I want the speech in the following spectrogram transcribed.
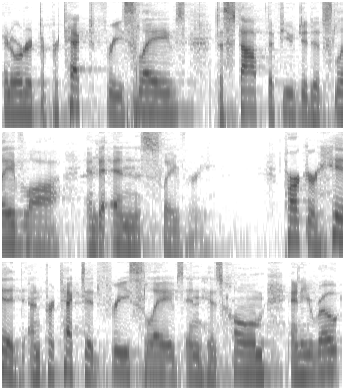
in order to protect free slaves, to stop the fugitive slave law, and to end slavery. Parker hid and protected free slaves in his home, and he wrote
